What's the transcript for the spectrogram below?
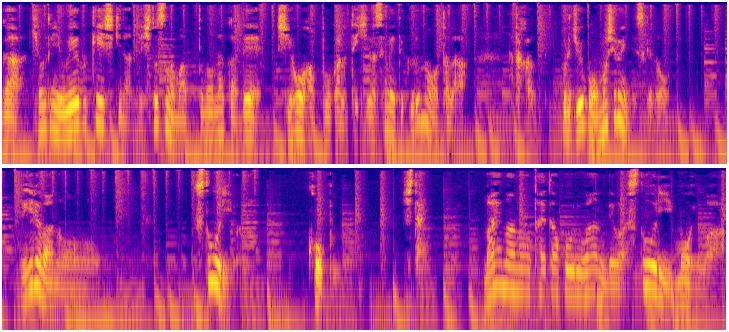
が基本的にウェーブ形式なんで、一つのマップの中で四方八方から敵が攻めてくるのをただ戦う。これ十分面白いんですけど、できればあの、ストーリーをね、コープしたい。前のあの、タイタンホール1ではストーリーも要は、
